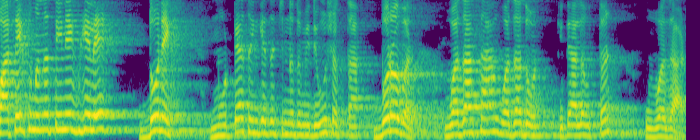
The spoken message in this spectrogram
पाच एक्स म्हणणं तीन एक्स गेले दोन एक्स मोठ्या संख्येचं चिन्ह तुम्ही देऊ शकता. बरोबर. वजा सहा वजा दोन. किती आलं उत्तर? वजा आठ.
